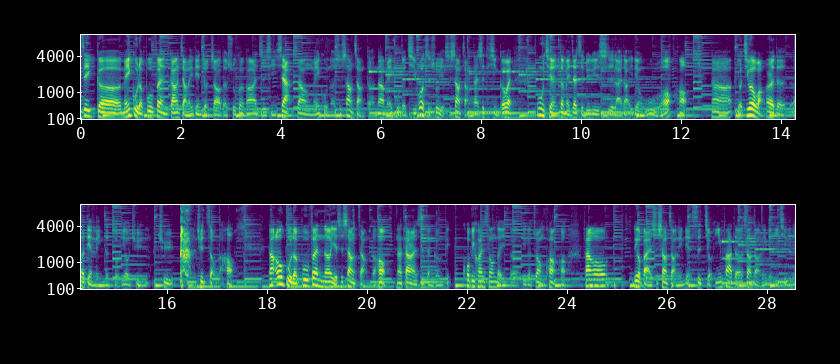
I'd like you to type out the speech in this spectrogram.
这个美股的部分，刚刚讲了一点九兆的纾困方案执行下，让美股呢是上涨的。那美股的期货指数也是上涨，但是提醒各位，目前的美债殖利率是来到一点五五哦，好，那有机会往二的二点零的左右去去去走了哈。那欧股的部分呢也是上涨的哈，那当然是整个货币宽松的一个一个状况哈，泛欧。六百是上涨零点四九，英法德上涨零点一七，零点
